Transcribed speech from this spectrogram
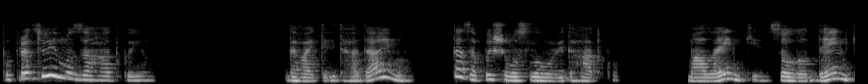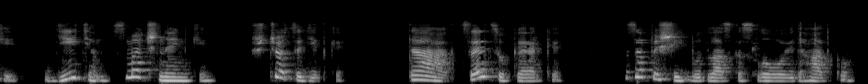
Попрацюємо з загадкою. Давайте відгадаємо та запишемо слово відгадку. Маленькі, солоденькі, дітям смачненькі. Що це, дітки? Так, це цукерки. Запишіть, будь ласка, слово відгадку.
